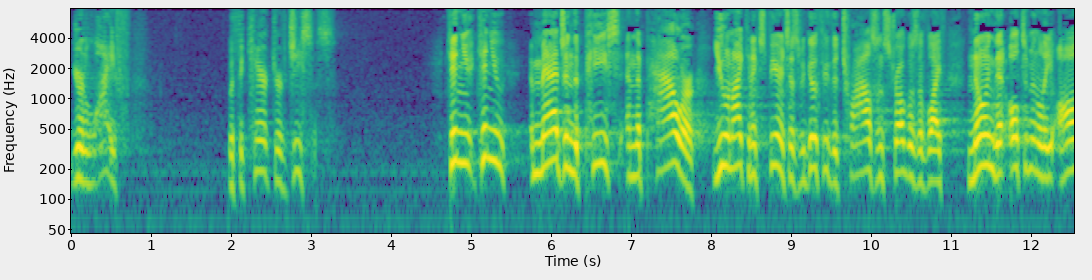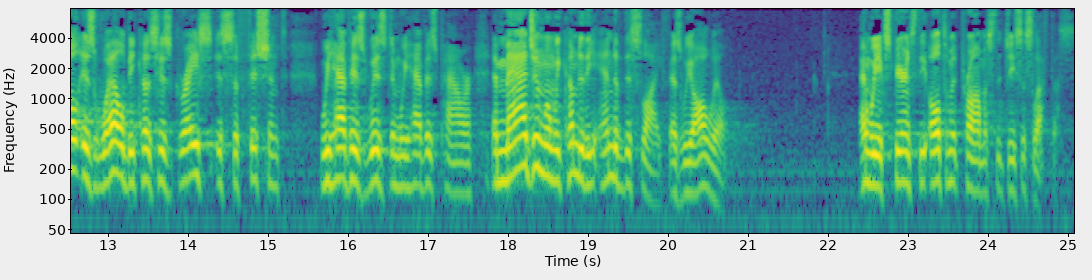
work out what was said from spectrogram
your life with the character of Jesus. Can you, can you imagine the peace and the power you and I can experience as we go through the trials and struggles of life, knowing that ultimately all is well because His grace is sufficient. We have His wisdom, we have His power. Imagine when we come to the end of this life, as we all will, and we experience the ultimate promise that Jesus left us.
